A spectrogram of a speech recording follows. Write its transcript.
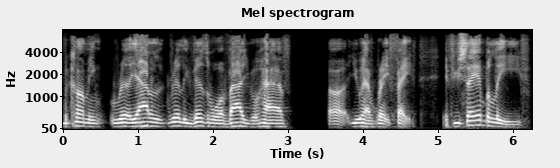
becoming really, really visible or valuable have, uh, you have great faith. If you say and believe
